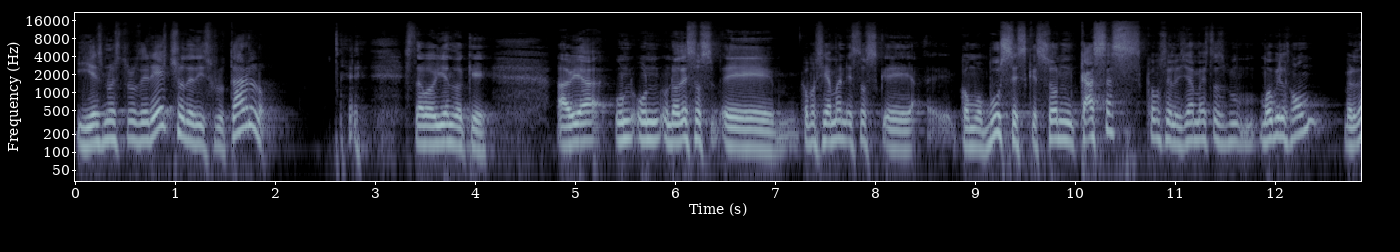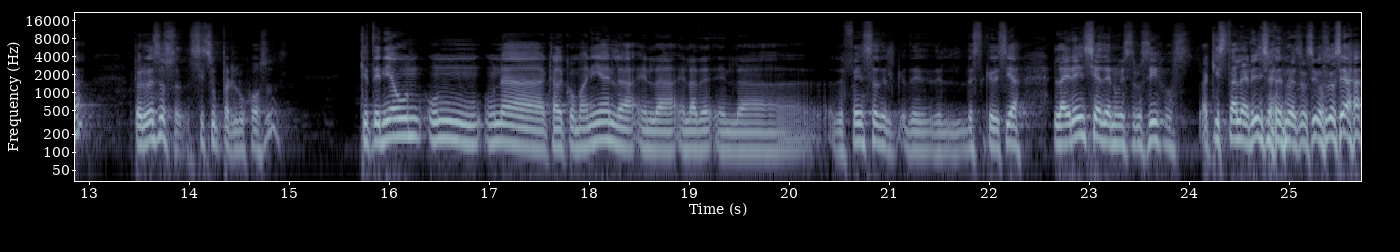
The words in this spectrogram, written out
y es nuestro derecho de disfrutarlo. Estaba oyendo que había uno de esos, eh, ¿cómo se llaman? Estos eh, como buses que son casas, ¿cómo se les llama? Estos mobile home, ¿verdad? Pero de esos sí súper lujosos que tenía un, una calcomanía en la defensa del, este que decía, la herencia de nuestros hijos. Aquí está la herencia de nuestros hijos. O sea,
